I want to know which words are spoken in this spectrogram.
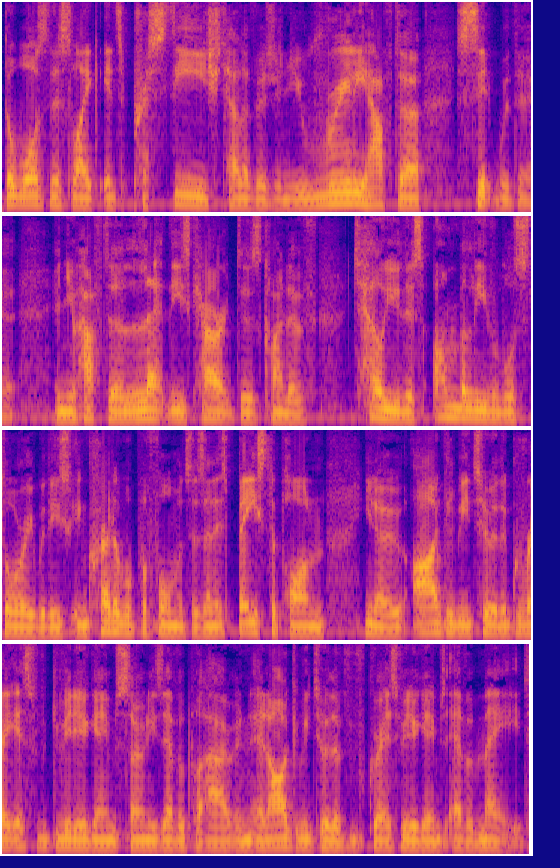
That was this like it's prestige television. You really have to sit with it, and you have to let these characters kind of tell you this unbelievable story with these incredible performances, and it's based upon you know arguably two of the greatest video games Sony's ever put out, and, and arguably two of the greatest video games ever made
